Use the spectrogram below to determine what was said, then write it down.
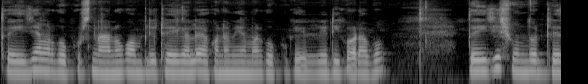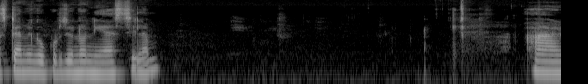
তো এই যে আমার গোপুর স্নানও কমপ্লিট হয়ে গেল, এখন আমি আমার গোপুকে রেডি করাবো। তো এই যে সুন্দর ড্রেসটা আমি গোপুর জন্য নিয়ে আসছিলাম। আর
